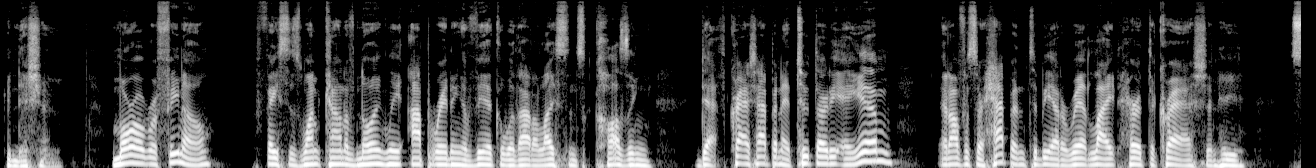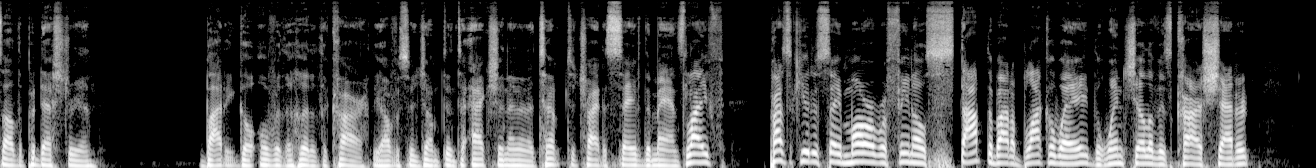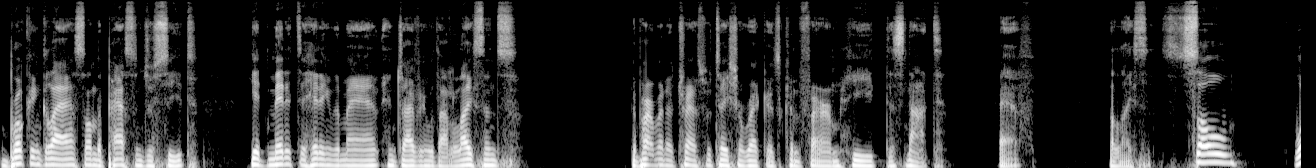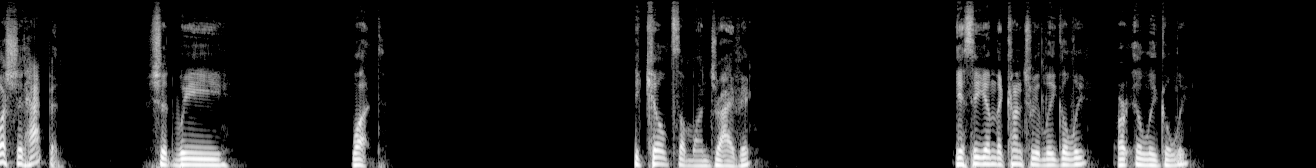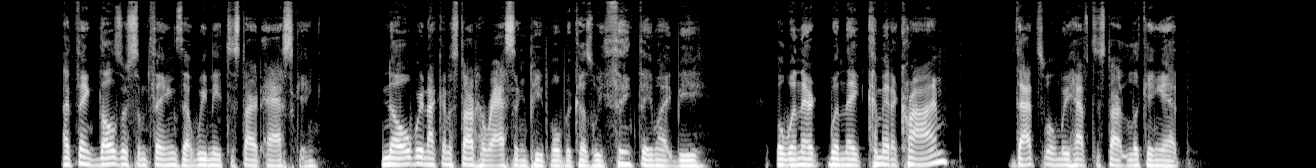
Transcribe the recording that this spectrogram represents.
condition. Moro Rufino faces one count of knowingly operating a vehicle without a license causing death. Crash happened at 2:30 a.m. An officer happened to be at a red light, heard the crash, and he saw the pedestrian body go over the hood of the car. The officer jumped into action in an attempt to try to save the man's life. Prosecutors say Mauro Rufino stopped about a block away. The windshield of his car shattered, broken glass on the passenger seat. He admitted to hitting the man and driving without a license. Department of Transportation records confirm he does not have a license. So, what should happen? Should we what? He killed someone driving. Is he in the country legally or illegally? I think those are some things that we need to start asking. No, we're not going to start harassing people because we think they might be. But when they're when they commit a crime, that's when we have to start looking at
